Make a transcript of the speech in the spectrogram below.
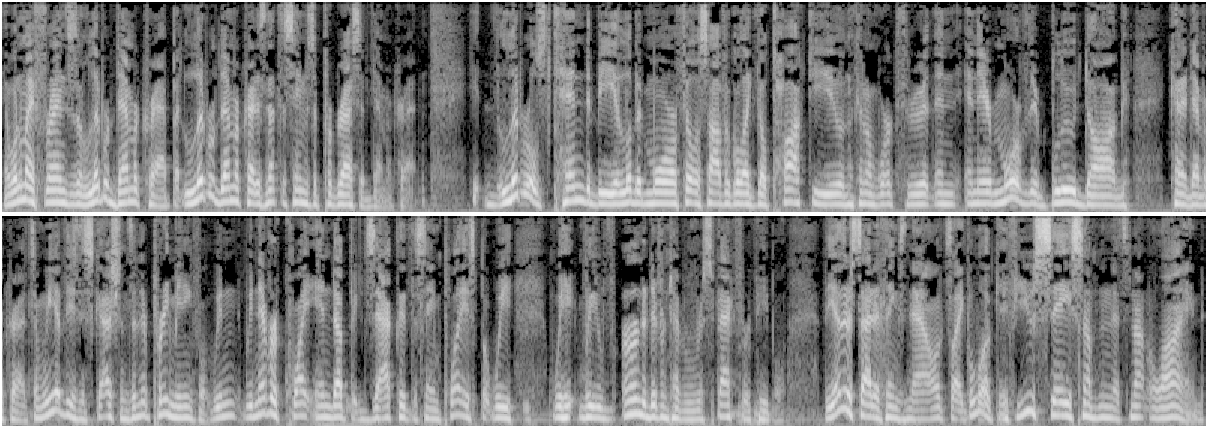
And one of my friends is a liberal Democrat, but liberal Democrat is not the same as a progressive Democrat liberals tend to be a little bit more philosophical, like they'll talk to you and kind of work through it, and, and they're more of their blue dog kind of Democrats. And we have these discussions, and they're pretty meaningful. We we never quite end up exactly at the same place, but we we we've earned a different type of respect for people. The other side of things now, it's like, look, if you say something that's not aligned,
